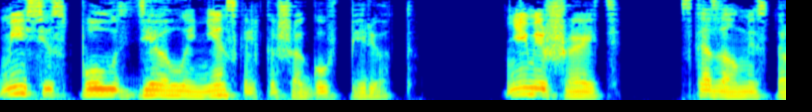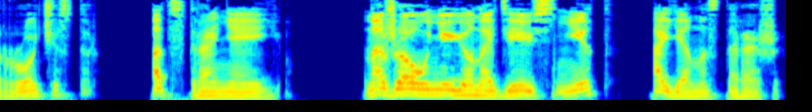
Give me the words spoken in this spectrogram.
Миссис Пол сделала несколько шагов вперед. «Не мешайте», — сказал мистер Рочестер, отстраняя ее. «Ножа у нее, надеюсь, нет, а я настороже.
